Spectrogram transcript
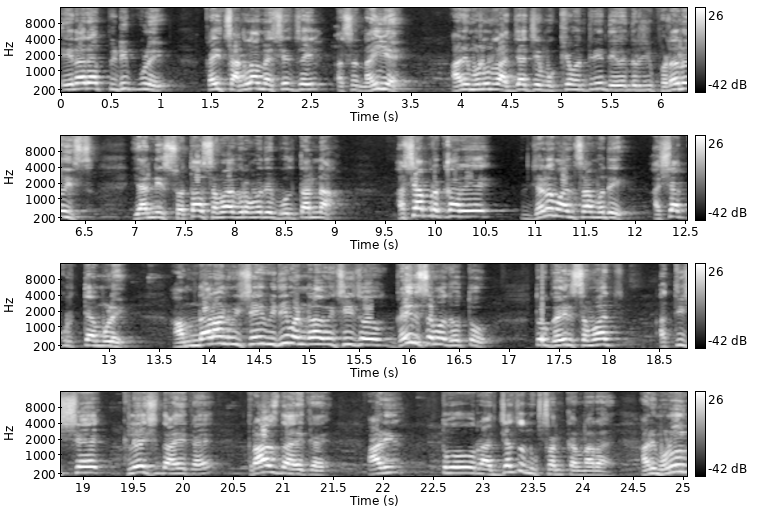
येणाऱ्या पिढीमुळे काही चांगला मेसेज जाईल असं नाही आहे. आणि म्हणून राज्याचे मुख्यमंत्री देवेंद्रजी फडणवीस यांनी स्वतः सभागृहामध्ये बोलताना अशा प्रकारे जनमानसामध्ये अशा कृत्यामुळे आमदारांविषयी विधिमंडळाविषयी जो गैरसमज होतो तो गैरसमज अतिशय क्लेशदायक आहे त्रासदायक आहे आणि तो राज्याचं नुकसान करणारा आहे. आणि म्हणून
